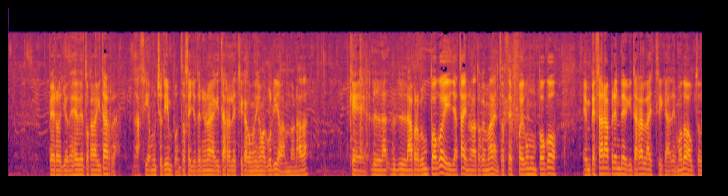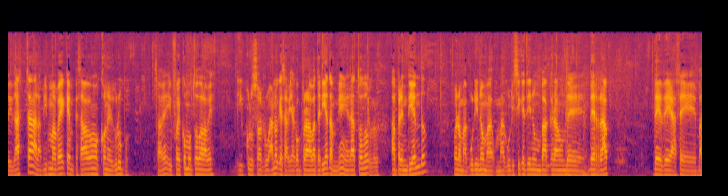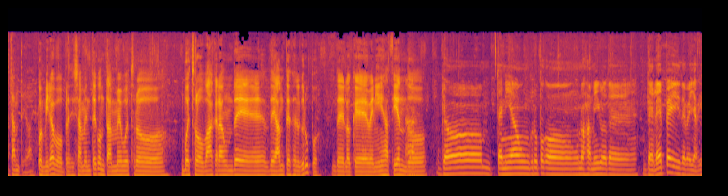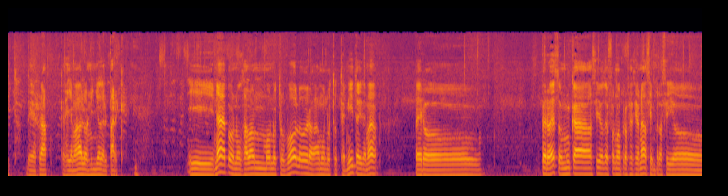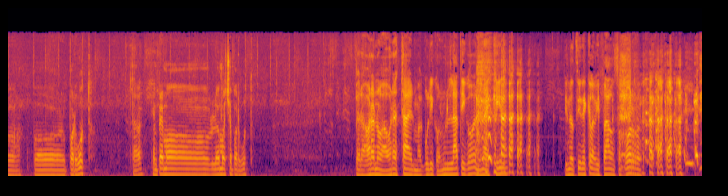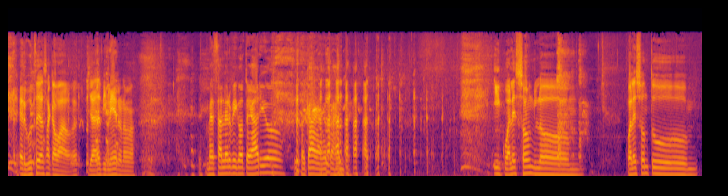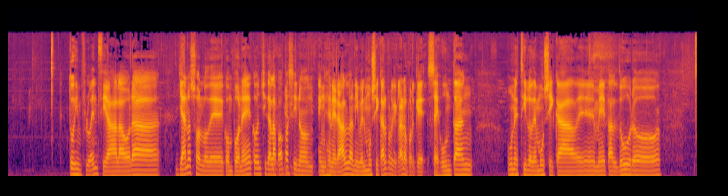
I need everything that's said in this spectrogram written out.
Pero yo dejé de tocar la guitarra hacía mucho tiempo. Entonces yo tenía una guitarra eléctrica, como dijo Maculi, abandonada. Que la, la probé un poco y ya está, y no la toqué más. Entonces fue como un poco empezar a aprender guitarra eléctrica de modo autodidacta a la misma vez que empezábamos con el grupo. ¿sabes? Y fue como todo a la vez. Incluso el Ruano, que se había comprado la batería también, era todo Claro. aprendiendo. Bueno, Macuri no, Ma- Macuri sí que tiene un background de, de rap desde hace bastante, vaya. Pues mira, pues precisamente contadme vuestro vuestro background de, de antes del grupo, de lo que veníais haciendo. Yo tenía un grupo con unos amigos de, de Lepe y de Bellavista, de rap, que se llamaba Los Niños del Parque. Y nada, pues nos dábamos nuestros bolos, grabábamos nuestros temitas y demás. Pero. Pero eso, nunca ha sido de forma profesional, siempre ha sido por, por gusto. ¿Sabes? Siempre hemos, lo hemos hecho por gusto. Pero ahora no, ahora está el Maculi con un látigo en una esquina y nos tiene esclavizado, socorro. El gusto ya se ha acabado, ¿eh? ya es dinero nada más. Me sale el bigoteario y se cagan esta gente. ¿Y cuáles son los cuáles son tus tus influencias a la hora ya no solo de componer con Chica la Papa, sino en, en general a nivel musical, porque claro, porque se juntan un estilo de música de metal duro,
